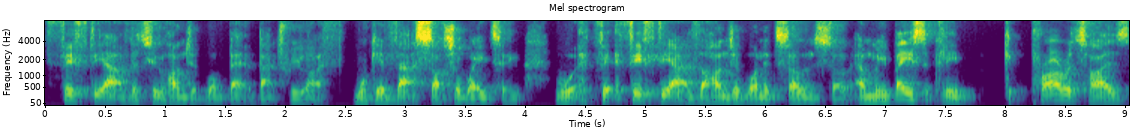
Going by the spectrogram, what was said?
50 out of the 200 want better battery life. We'll give that such a weighting. 50 out of the 100 wanted so and so. And we basically prioritize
